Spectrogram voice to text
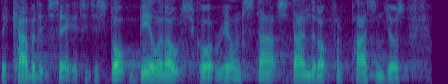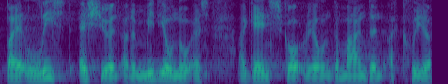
the Cabinet Secretary to stop bailing out ScotRail and start standing up for passengers by at least issuing a remedial notice against ScotRail and demanding a clear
